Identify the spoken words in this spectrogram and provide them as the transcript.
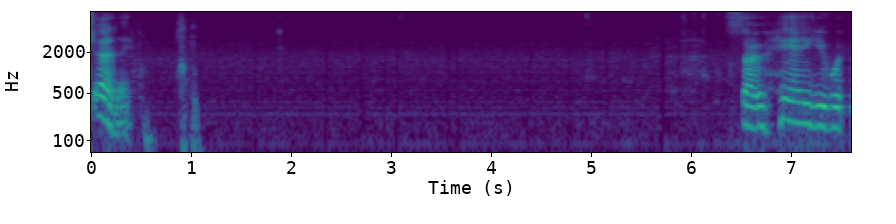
journey. So here you would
